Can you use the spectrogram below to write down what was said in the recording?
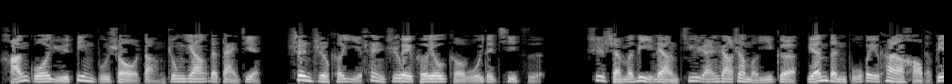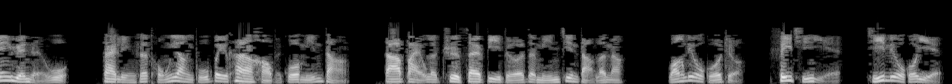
韩国瑜并不受党中央的待见，甚至可以称之为可有可无的弃子。是什么力量居然让这么一个原本不被看好的边缘人物，带领着同样不被看好的国民党，打败了志在必得的民进党了呢？亡六国者，非秦也，即六国也。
